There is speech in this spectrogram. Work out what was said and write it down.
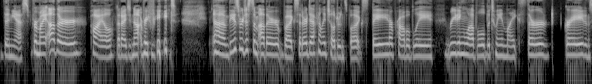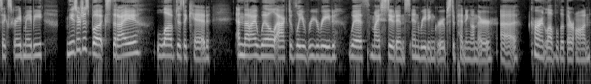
then, yes, for my other pile that I did not reread. Um, these were just some other books that are definitely children's books. They are probably reading level between like third grade and sixth grade, maybe. These are just books that I loved as a kid and that I will actively reread with my students in reading groups, depending on their uh, current level that they're on.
